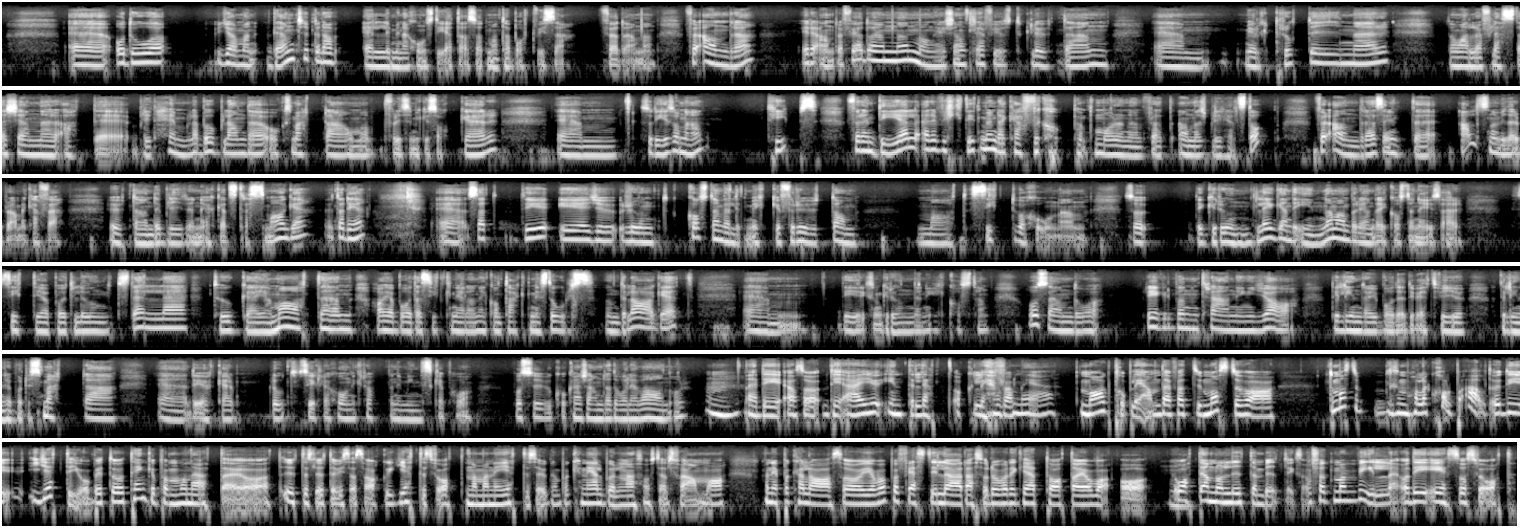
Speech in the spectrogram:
Eh, och då gör man den typen av eliminationsdiet. Alltså att man tar bort vissa födoämnen. För andra är det andra födoämnen. Många är känsliga för just gluten, eh, mjölkproteiner. De allra flesta känner att det blir ett hemla bubblande och smärta om man får i sig mycket socker. Ehm, så det är sådana tips. För en del är det viktigt med den där kaffekoppen på morgonen för att annars blir det helt stopp. För andra så är det inte alls något vidare bra med kaffe. Utan det blir en ökad stressmage utav det. Eh, så att det är ju runt kosten väldigt mycket förutom matsituationen. Så det grundläggande innan man börjar ändra i kosten är ju så här. Sitter jag på ett lugnt ställe? Tuggar jag maten? Har jag båda sittknölarna i kontakt med stolsunderlaget? Um, det är liksom grunden i kosten. Och sen då regelbunden träning, ja. Det lindrar ju både, det vet vi ju, att det lindrar både smärta, eh, det ökar blodcirkulation i kroppen, det minskar på, på sug och kanske andra dåliga vanor. Mm. Nej, det, alltså, det är ju inte lätt att leva med magproblem. Därför att du måste vara du måste liksom hålla koll på allt. Och det är jättejobbigt att tänka på vad man äter och att utesluta vissa saker. Jättesvårt när man är jättesugen på kanelbullarna som ställs fram. Och man är på kalas och jag var på fest i lördags och då var det gräddtårta och jag bara, åh, åt ändå en liten bit. Liksom. För att man vill och det är så svårt.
